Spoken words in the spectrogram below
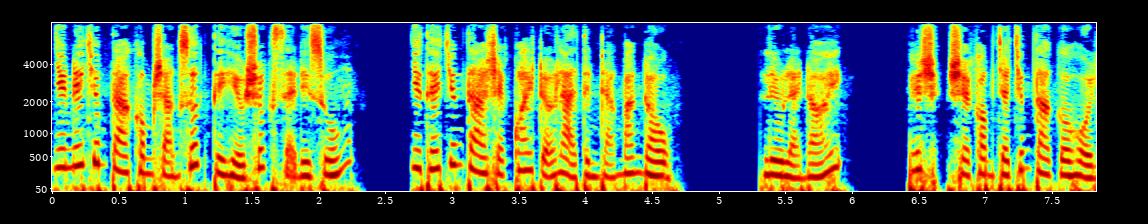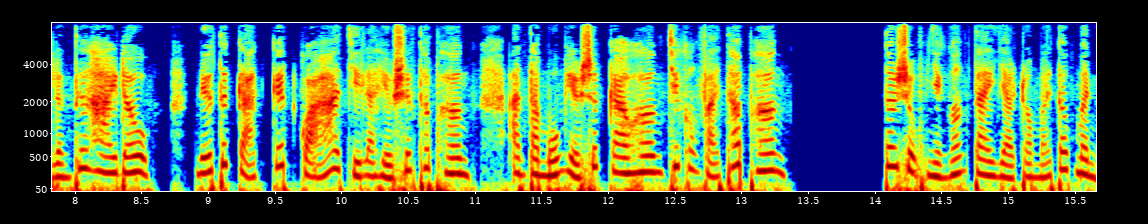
nhưng nếu chúng ta không sản xuất thì hiệu suất sẽ đi xuống. Như thế chúng ta sẽ quay trở lại tình trạng ban đầu. Lưu lại nói, Pitch sẽ không cho chúng ta cơ hội lần thứ hai đâu. Nếu tất cả kết quả chỉ là hiệu suất thấp hơn, anh ta muốn hiệu suất cao hơn chứ không phải thấp hơn. Tôi rụt những ngón tay vào trong mái tóc mình.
